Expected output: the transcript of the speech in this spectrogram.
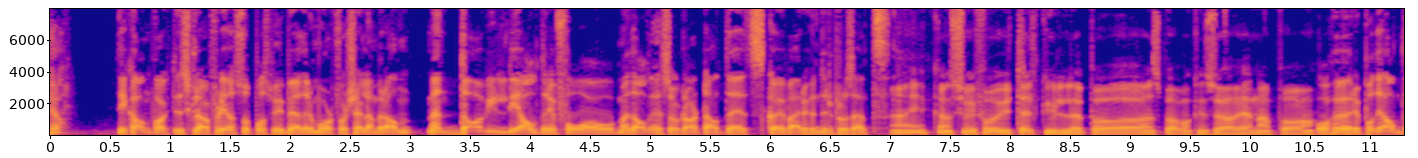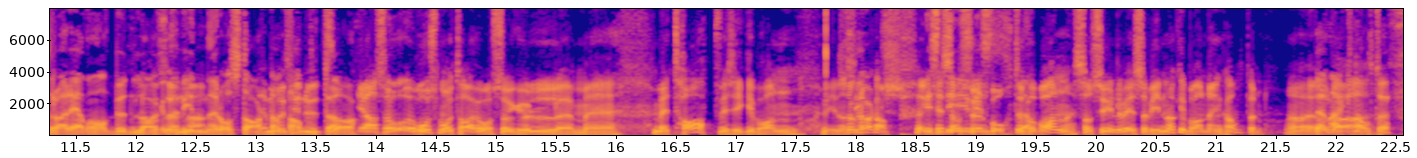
Ja. De kan faktisk klare, for de har såpass mye bedre målforskjell enn Brann. Men da vil de aldri få medaljen, så klart. Da. Det skal jo være 100% Nei, kanskje vi får utdelt gullet på Sparebanken Sør Arena på Og høre på de andre arenaene at bunnlagene Og vinner og Start har tapt. Så. Ja, så Rosenborg tar jo også gull med, med tap, hvis ikke Brann vinner sin kamp. Kristiansund borte ja. for Brann. Sannsynligvis så vinner ikke Brann den kampen. Og, Den og er da- knalltøff.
